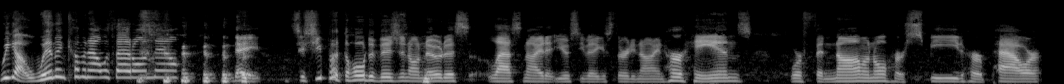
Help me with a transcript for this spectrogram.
We got women coming out with that on now. they so she put the whole division on notice last night at UFC Vegas 39. Her hands were phenomenal, her speed, her power.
